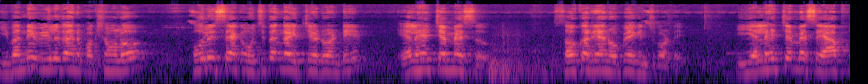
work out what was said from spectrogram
ఇవన్నీ వీలు కాని పక్షంలో పోలీస్ శాఖ ఉచితంగా ఇచ్చేటువంటి ఎల్హెచ్ఎంఎస్ సౌకర్యాన్ని ఉపయోగించుకోండి. ఈ ఎల్హెచ్ఎంఎస్ యాప్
